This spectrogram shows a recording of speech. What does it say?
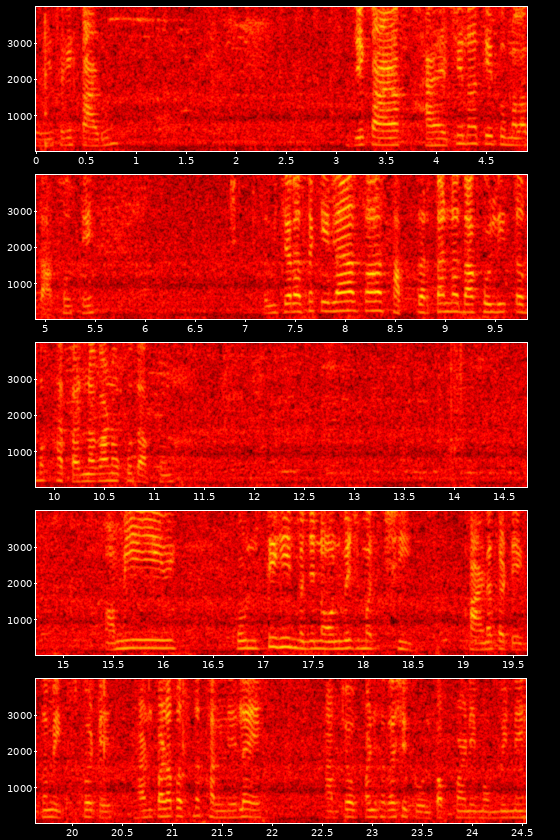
तर हे सगळे काढून जे का खायचे ना ते तुम्हाला दाखवते. तर विचार असा केला का साफ करताना दाखवली तर मग खाताना का नको दाखवू? आम्ही कोणतीही म्हणजे नॉनव्हेज मच्छी खाण्यासाठी एकदम एक्सपर्ट आहे. लहानपणापासून खाल्लेलं आहे. आमच्या पप्पाने सगळं शिकवलं. पप्पाने मम्मीने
